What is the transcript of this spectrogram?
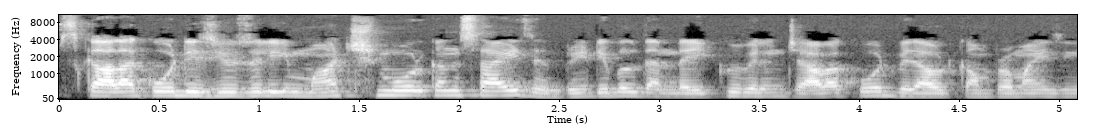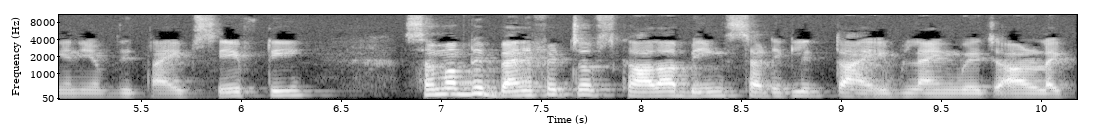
Scala code is usually much more concise and readable than the equivalent Java code without compromising any of the type safety some of the benefits of Scala being statically typed language are like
